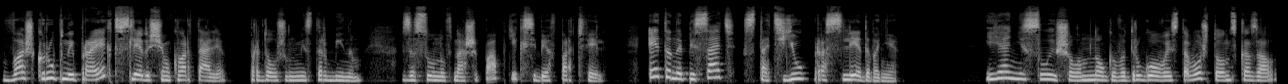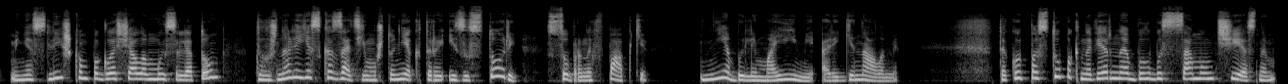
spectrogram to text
Ваш крупный проект в следующем квартале продолжил мистер Бином, засунув наши папки к себе в портфель. «Это написать статью расследования». Я не слышала многого другого из того, что он сказал. Меня слишком поглощала мысль о том, должна ли я сказать ему, что некоторые из историй, собранных в папке, не были моими оригиналами. Такой поступок, наверное, был бы самым честным.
